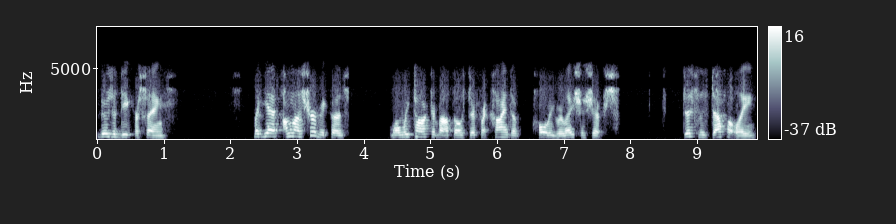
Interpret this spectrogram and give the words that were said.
there's a deeper thing but yet, I'm not sure because when we talked about those different kinds of holy relationships, this is definitely,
